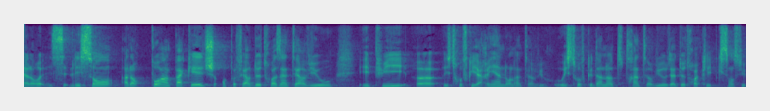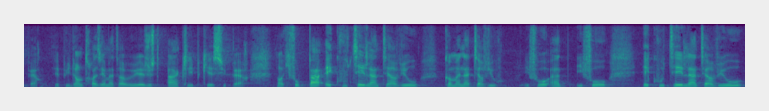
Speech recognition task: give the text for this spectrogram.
alors, les sons, alors pour un package, on peut faire deux, trois interviews, et puis euh, il se trouve qu'il n'y a rien dans l'interview. Ou il se trouve que dans notre interview, il y a deux, trois clips qui sont super. Et puis dans le troisième interview, il y a juste un clip qui est super. Donc il ne faut pas écouter l'interview comme un interview. Il faut, il faut écouter l'interview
